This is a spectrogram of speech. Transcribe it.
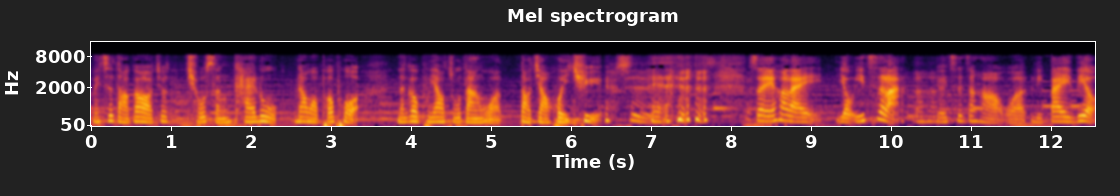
每次祷告就求神开路，让我婆婆能够不要阻挡我到教会去。是。所以后来有一次啦，uh huh. 有一次正好我礼拜六，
